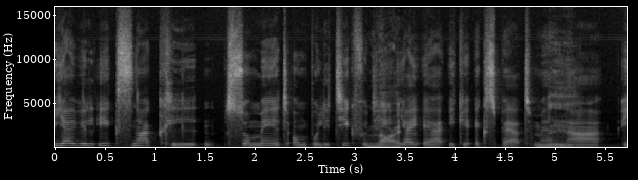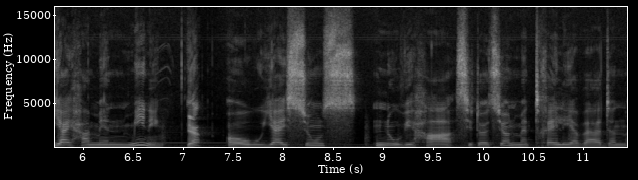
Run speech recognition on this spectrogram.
jeg vil ikke snakke så meget om politik, fordi Nej. jeg er ikke ekspert. Men Nej. uh, jeg har min mening. Ja, Og jeg synes, nu vi har situation med tredje verden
